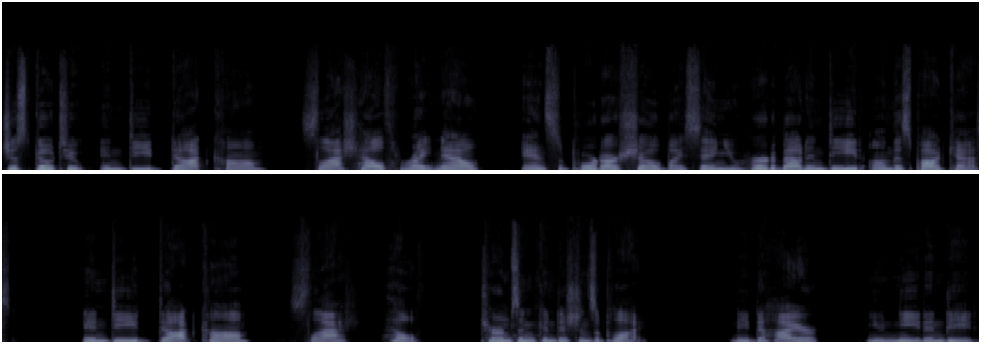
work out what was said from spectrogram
Just go to indeed.com slash health right now and support our show by saying you heard about Indeed on this podcast. Indeed.com slash health. Terms and conditions apply. Need to hire? You need Indeed.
